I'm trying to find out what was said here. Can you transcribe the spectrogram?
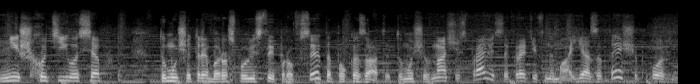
ніж хотілося б. Тому що треба розповісти про все та показати, тому що в нашій справі секретів немає. Я за те, щоб кожна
